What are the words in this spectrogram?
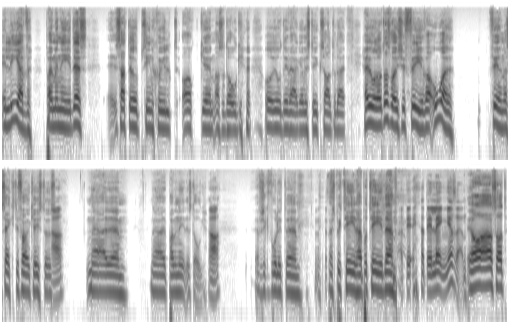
elev Parmenides eh, satte upp sin skylt och eh, alltså dog och rodde iväg över Styx och allt det där. Herodotos var ju 24 år 460 före Kristus Ja, när, eh, när Parmenides dog. ja. Jag försöker få lite perspektiv här på tiden. Att, det, att det är länge sedan. Ja, alltså att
